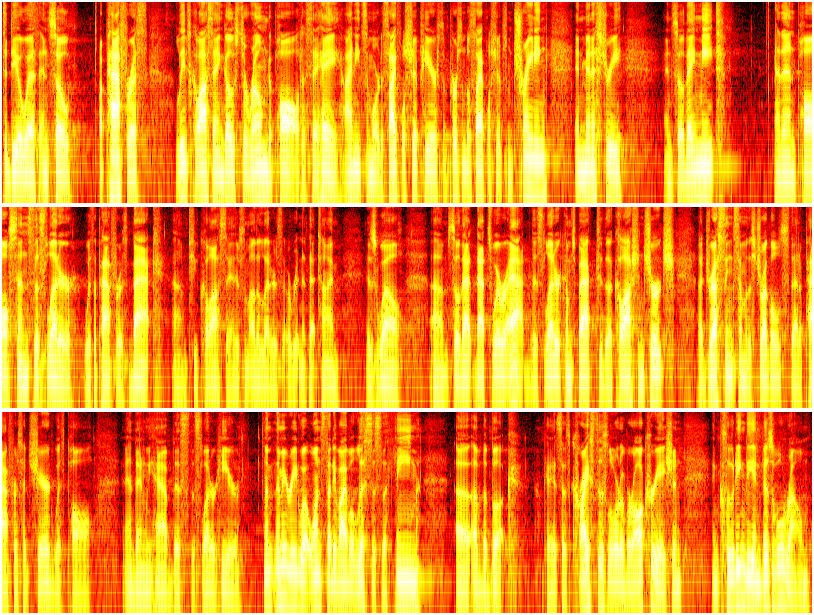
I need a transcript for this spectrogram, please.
to deal with. And so, Epaphras leaves Colossae and goes to Rome to Paul to say, hey, I need some more discipleship here, some personal discipleship, some training in ministry. And so they meet, and then Paul sends this letter with Epaphras back um, to Colossae. There's some other letters that were written at that time as well. Um, so that, that's where we're at. This letter comes back to the Colossian church, addressing some of the struggles that Epaphras had shared with Paul. And then we have this, this letter here. Let, let me read what one study Bible lists as the theme uh, of the book. Okay, it says, Christ is Lord over all creation, including the invisible realm.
